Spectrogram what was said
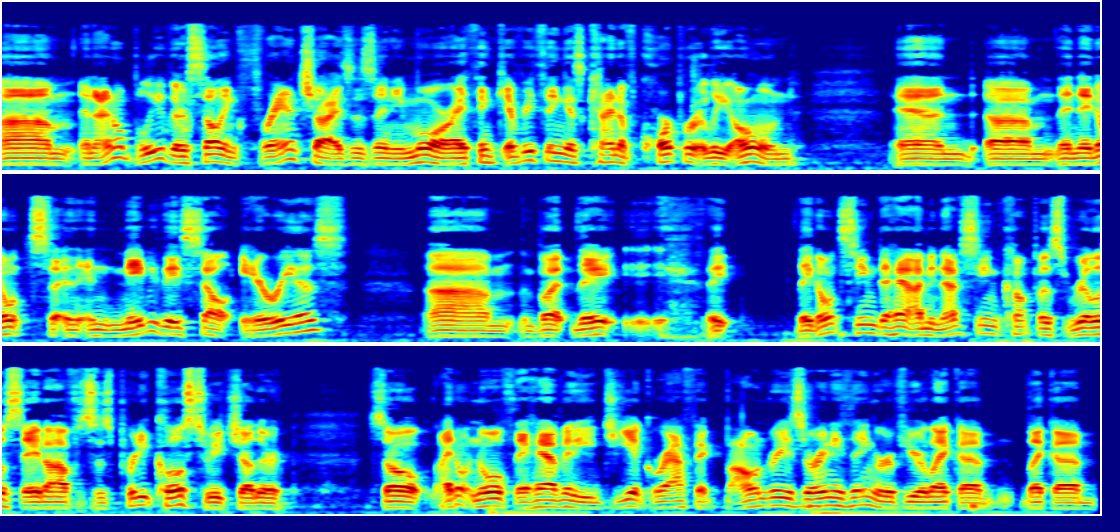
um, and I don't believe they're selling franchises anymore. I think everything is kind of corporately owned, and um, and they don't, and maybe they sell areas, um, but they they they don't seem to have. I mean, I've seen Compass real estate offices pretty close to each other. So I don't know if they have any geographic boundaries or anything, or if you're like a like a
